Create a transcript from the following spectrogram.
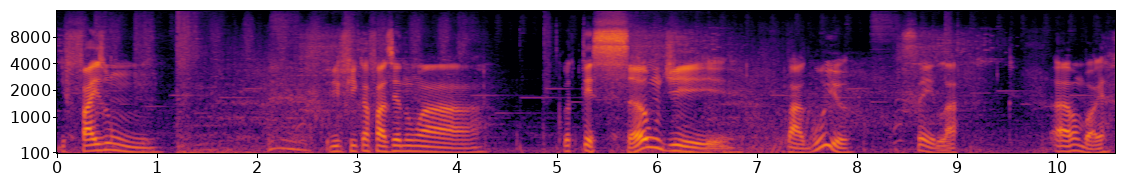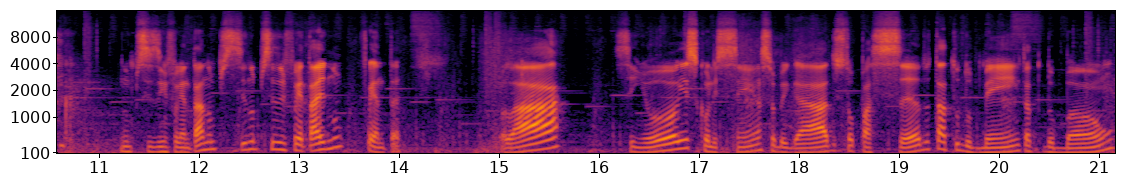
Ele faz um... Ele fica fazendo uma proteção de bagulho? Sei lá. Ah, vambora. Não precisa enfrentar, não precisa, não precisa enfrentar, ele não enfrenta. Olá, senhores, com licença, obrigado. Estou passando, tá tudo bem, tá tudo bom.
